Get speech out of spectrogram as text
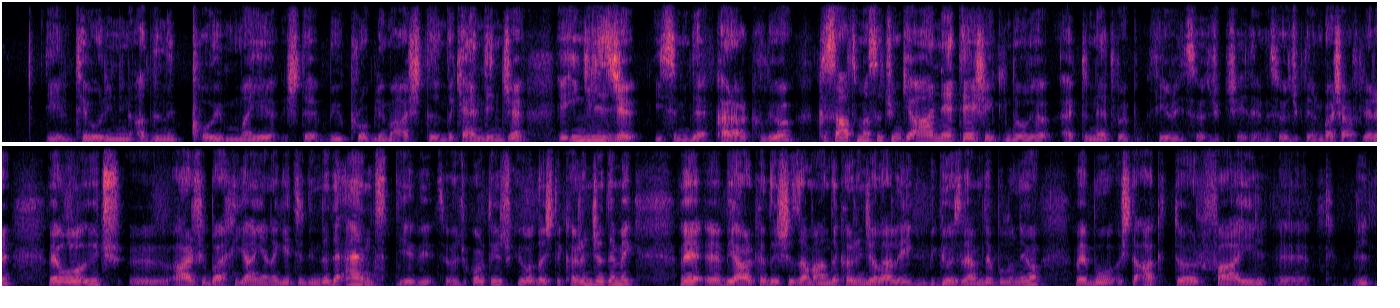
diyelim teorinin adını koymayı işte büyük problemi aştığında kendince e, İngilizce isimde karar kılıyor. Kısaltması çünkü ANT şeklinde oluyor. Actor Network Theory sözcük şeylerinin, sözcüklerin baş harfleri ve o üç e, harfi yan yana getirdiğinde de ant diye bir sözcük ortaya çıkıyor. O da işte karınca demek ve e, bir arkadaşı zamanında karıncalarla ilgili bir gözlemde bulunuyor ve bu işte aktör, fail, e,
